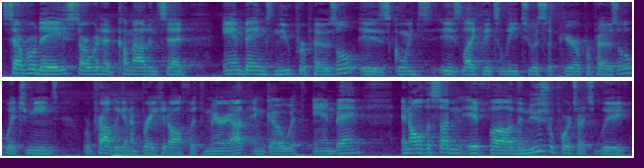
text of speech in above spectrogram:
several days. Starwood had come out and said, Anbang's new proposal is going to, is likely to lead to a superior proposal, which means we're probably going to break it off with Marriott and go with Anbang. And all of a sudden, if uh, the news reports are to believe,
